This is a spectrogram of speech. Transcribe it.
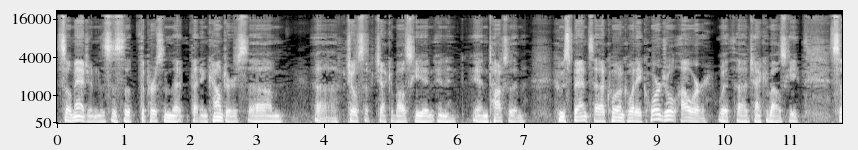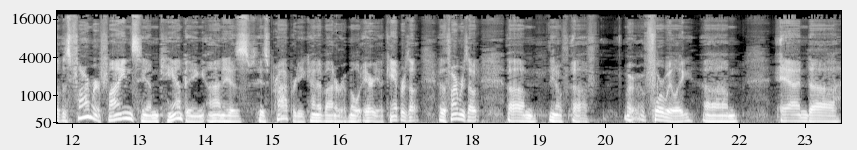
So imagine this is the, the person that that encounters um, uh, Joseph Jakubowski and, and, and, talks with him, who spent, uh, quote unquote, a cordial hour with uh, Jakubowski. So this farmer finds him camping on his, his property, kind of on a remote area. Campers out, the farmer's out, um, you know, uh, four wheeling, um, and, uh,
